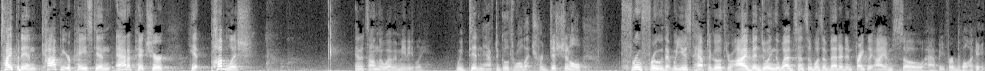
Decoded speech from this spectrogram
type it in, copy or paste in, add a picture, hit publish, and it's on the web immediately. We didn't have to go through all that traditional frou-frou that we used to have to go through. I've been doing the web since it wasn't vetted, and frankly, I am so happy for blogging.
